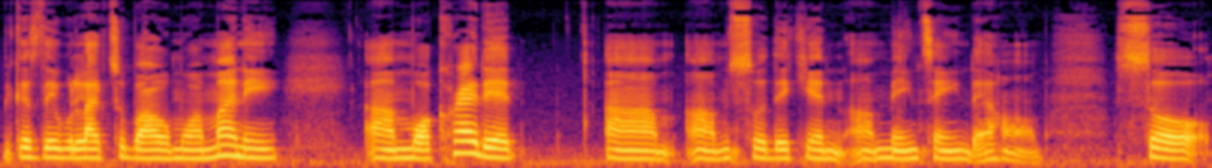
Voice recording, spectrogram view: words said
because they would like to borrow more money um, more credit um, um, so they can um, maintain their home. So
